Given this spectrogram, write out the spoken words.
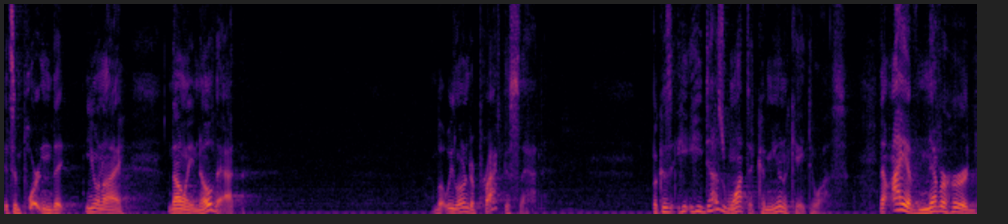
it's important that you and I not only know that, but we learn to practice that. Because he, he does want to communicate to us. Now, I have never heard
